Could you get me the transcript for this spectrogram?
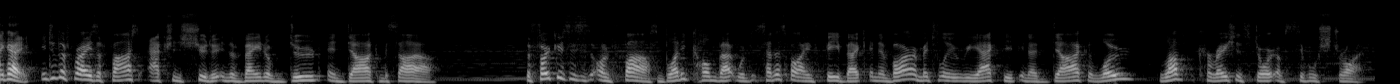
Okay, Into the is a fast action shooter in the vein of Doom and Dark Messiah. The focus is on fast, bloody combat with satisfying feedback and environmentally reactive in a dark, low love creation story of civil strife.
